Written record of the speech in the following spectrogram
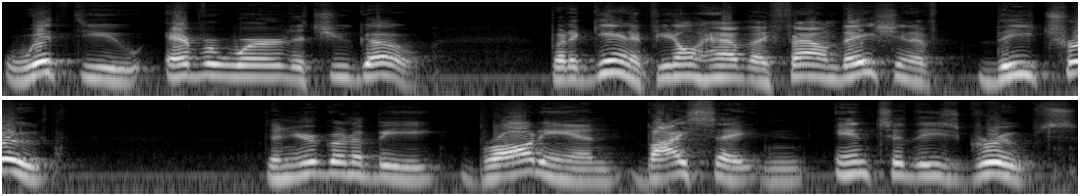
with you everywhere that you go. But again, if you don't have a foundation of the truth, then you're going to be brought in by Satan into these groups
